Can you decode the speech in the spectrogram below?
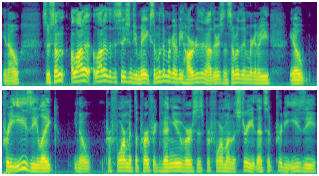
you know? So some a lot of a lot of the decisions you make some of them are going to be harder than others and some of them are going to be you know pretty easy like you know perform at the perfect venue versus perform on the street. That's a pretty easy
